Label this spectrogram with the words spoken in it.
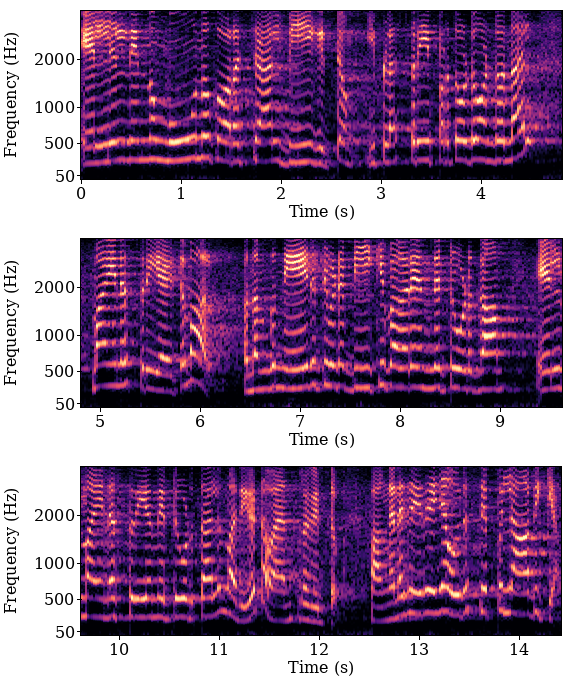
എല്ലിൽ നിന്നും മൂന്ന് കുറച്ചാൽ ബി കിട്ടും. ഈ പ്ലസ് ത്രീ ഇപ്പുറത്തോട്ട് കൊണ്ടുവന്നാൽ മൈനസ് ത്രീ ആയിട്ട് മാറും. അപ്പം നമുക്ക് നേരിട്ട് ഇവിടെ ബിക്ക് പകരം എന്നിട്ട് കൊടുക്കാം? എൽ മൈനസ് ത്രീ എന്നിട്ട് കൊടുത്താലും മതി കേട്ടോ. ആൻസർ കിട്ടും. അപ്പം അങ്ങനെ ചെയ്ത് കഴിഞ്ഞാൽ ഒരു സ്റ്റെപ്പ് ലാഭിക്കാം.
